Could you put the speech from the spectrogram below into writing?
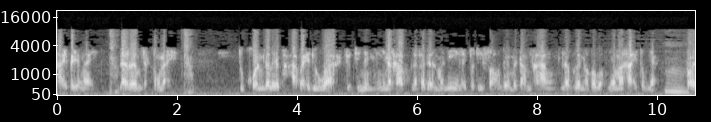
หายไปยังไงครับ และเริ่มจากตรงไหนครับทุกคนก็เลยพาไปให้ดูว่าจุดที่หนึ่งอย่างนี้นะครับ แล้วก็เดินมานี่เลยจุดที่สองเดินไปตามทาง แล้วเพื่อนเขาก็บอกเนี่ยมาหายตรงเนี้ยอืมรอย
